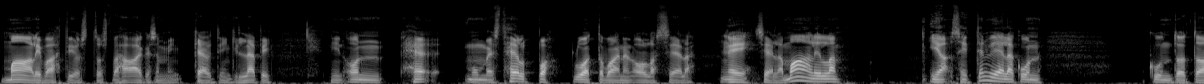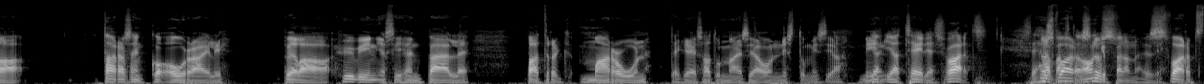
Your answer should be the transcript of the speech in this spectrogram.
maalivahti, josta tuossa vähän aikaisemmin käytiinkin läpi, niin on he, mun mielestä helppo, luottavainen olla siellä Ei, siellä maalilla. Ja sitten vielä kun, kun tota, Tarasenko O'Reilly pelaa hyvin ja siihen päälle Patrick Maroon tekee satunnaisia onnistumisia. Niin ja, ja Jaden Schwartz. Sehän no, vasta Schwarz- onkin no, pelannut hyvin. Schwarz,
